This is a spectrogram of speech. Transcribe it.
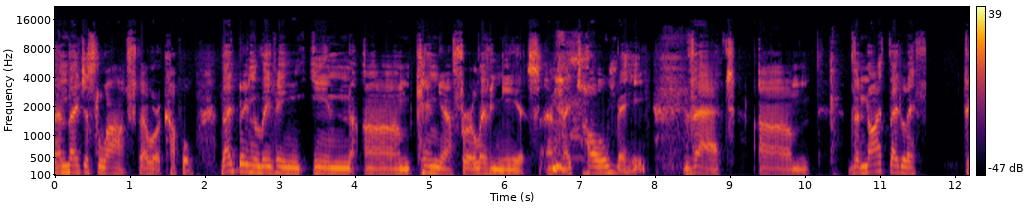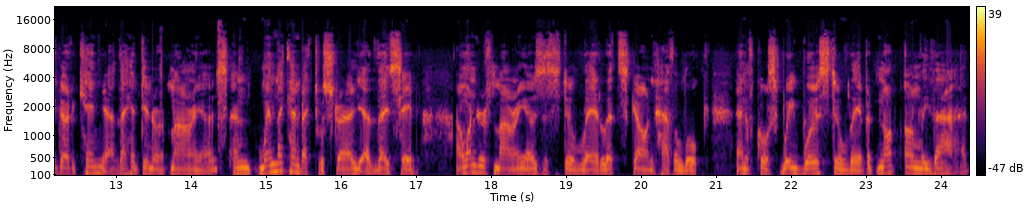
And they just laughed. They were a couple. They'd been living in um, Kenya for 11 years. And they told me that um, the night they left to go to Kenya, they had dinner at Mario's. And when they came back to Australia, they said, I wonder if Mario's is still there. Let's go and have a look. And of course, we were still there. But not only that,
